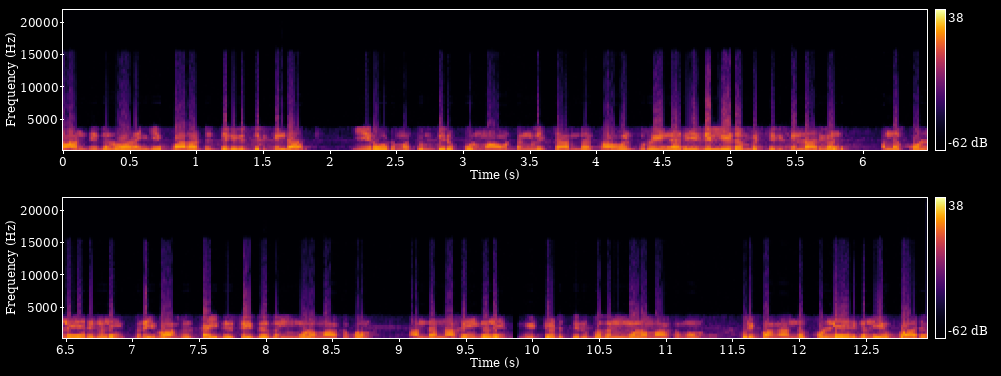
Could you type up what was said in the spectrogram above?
சான்றிதழ் வழங்கி பாராட்டு தெரிவித்திருக்கின்றார். ஈரோடு மற்றும் திருப்பூர் மாவட்டங்களை சார்ந்த காவல்துறையினர் இதில் இடம்பெற்றிருக்கின்றார்கள். அந்த கொள்ளையர்களை விரைவாக கைது செய்ததன் மூலமாகவும் அந்த நகைகளை மீட்டெடுத்திருப்பதன் மூலமாகவும் குறிப்பாக அந்த கொள்ளையர்கள் எவ்வாறு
